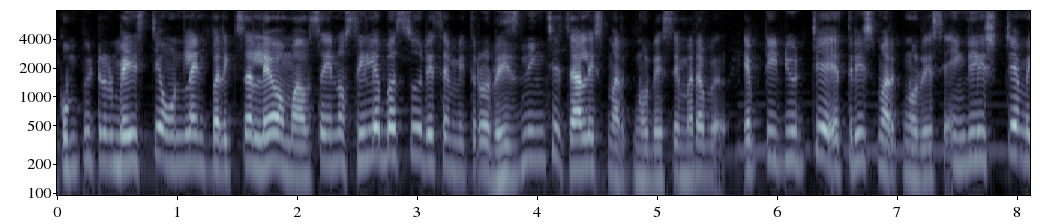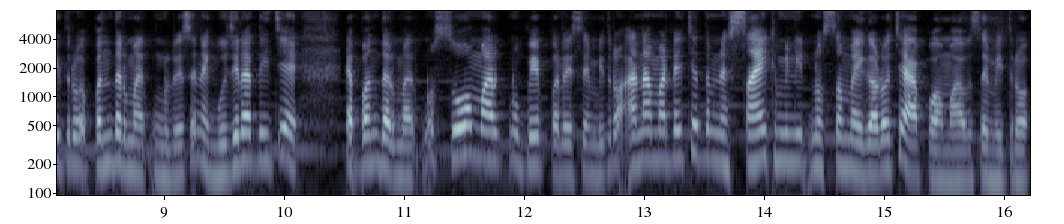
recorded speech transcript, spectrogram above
કોમ્પ્યુટર બેઝ છે ઓનલાઈન પરીક્ષા લેવામાં આવશે. એનો સિલેબસ શું રહેશે મિત્રો? રિઝનિંગ છે, ચાલીસ માર્કનું રહેશે, બરાબર. એપ્ટિટ્યૂડ છે, એ ત્રીસ માર્કનું રહેશે. ઇંગ્લિશ છે મિત્રો પંદર માર્કનું રહેશે. અને ગુજરાતી છે, એ પંદર માર્કનું સો માર્કનું પેપર રહેશે મિત્રો. આના માટે છે, તમને સાઠ મિનિટનો સમયગાળો છે, આપવામાં આવશે મિત્રો.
